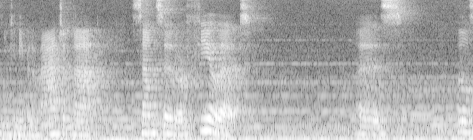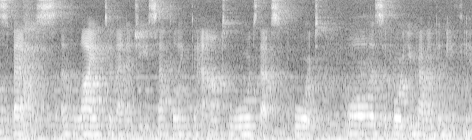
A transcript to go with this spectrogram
You can even imagine that, sense it or feel it as little specks of light, of energy settling down towards that support, all the support you have underneath you.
